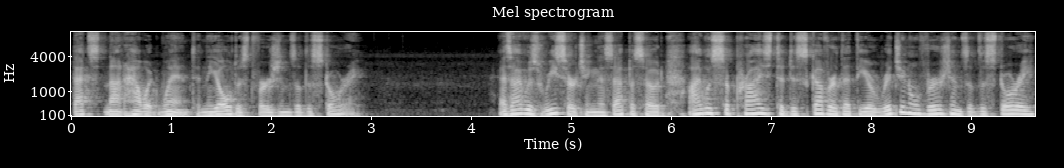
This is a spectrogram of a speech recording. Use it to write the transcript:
that's not how it went in the oldest versions of the story. As I was researching this episode, I was surprised to discover that the original versions of the story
